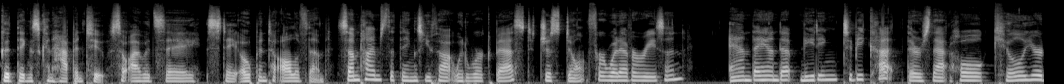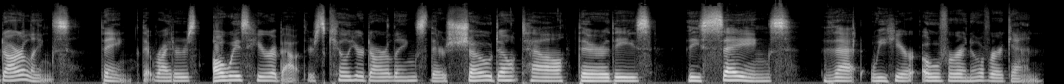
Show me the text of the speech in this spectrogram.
good things can happen too. So I would say stay open to all of them. Sometimes the things you thought would work best just don't for whatever reason, and they end up needing to be cut. There's that whole kill your darlings thing that writers always hear about. There's kill your darlings, there's show don't tell. There are these these sayings that we hear over and over again.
